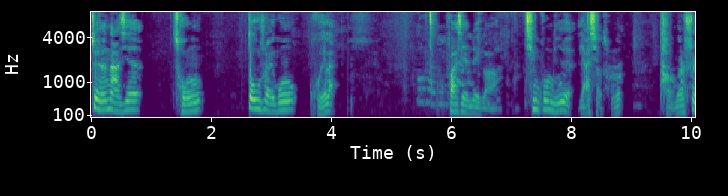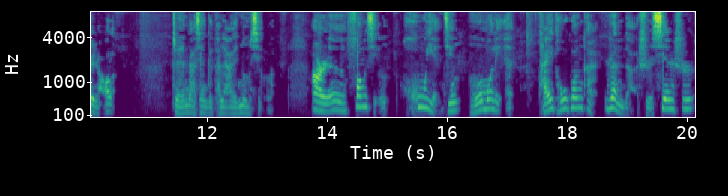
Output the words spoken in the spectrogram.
镇元大仙从兜率宫回来，发现这个清风明月俩小童躺那睡着了。镇元大仙给他俩给弄醒了，二人方醒，呼眼睛，抹抹脸。抬头观看，认的是仙师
